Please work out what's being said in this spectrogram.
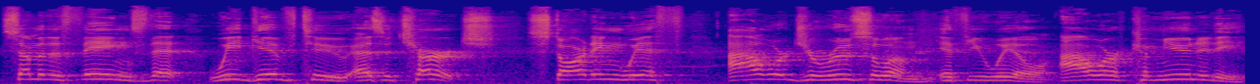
some of the things that we give to as a church, starting with our Jerusalem, if you will, our community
